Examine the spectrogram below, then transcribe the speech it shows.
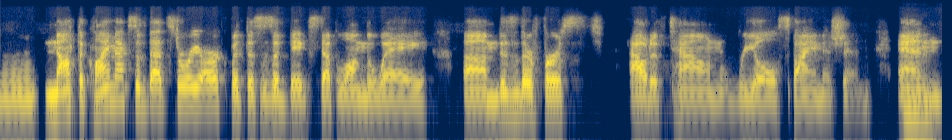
r- not the climax of that story arc, but this is a big step along the way. Um, this is their first out of town real spy mission. And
